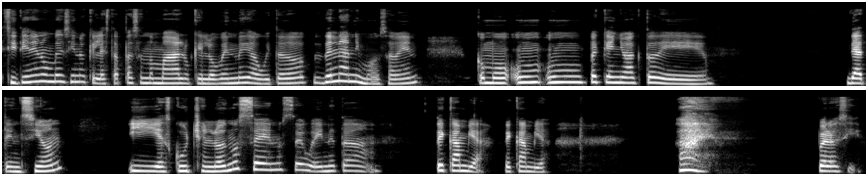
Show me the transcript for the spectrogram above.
Si tienen un vecino que la está pasando mal o que lo ven medio agüitado, pues denle ánimo, ¿saben? Como un un pequeño acto de de atención y escúchenlos, no sé no sé, güey, neta, te cambia te cambia. Ay, pero sí.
